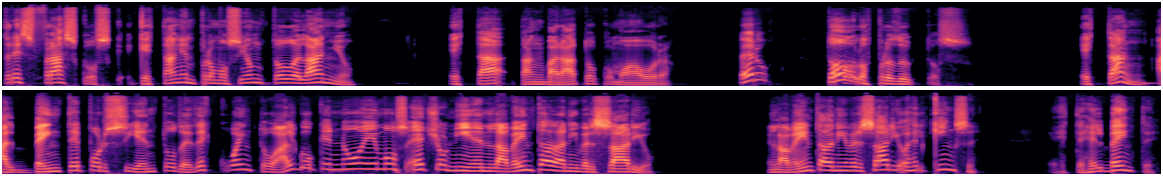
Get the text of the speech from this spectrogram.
tres frascos que están en promoción todo el año está tan barato como ahora. Pero todos los productos están al 20% de descuento, algo que no hemos hecho ni en la venta de aniversario. En la venta de aniversario es el 15, este es el 20.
